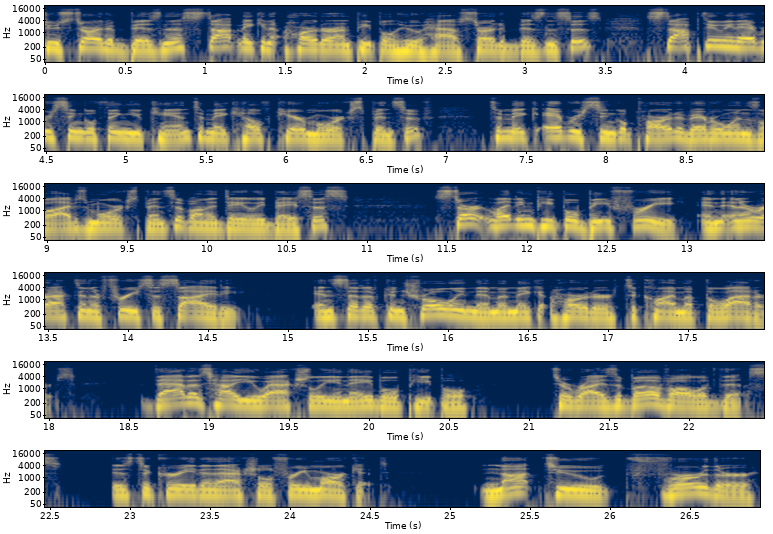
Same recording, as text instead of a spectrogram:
to start a business. Stop making it harder on people who have started businesses. Stop doing every single thing you can to make healthcare more expensive, to make every single part of everyone's lives more expensive on a daily basis. Start letting people be free and interact in a free society instead of controlling them and make it harder to climb up the ladders. That is how you actually enable people to rise above all of this is to create an actual free market, not to further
